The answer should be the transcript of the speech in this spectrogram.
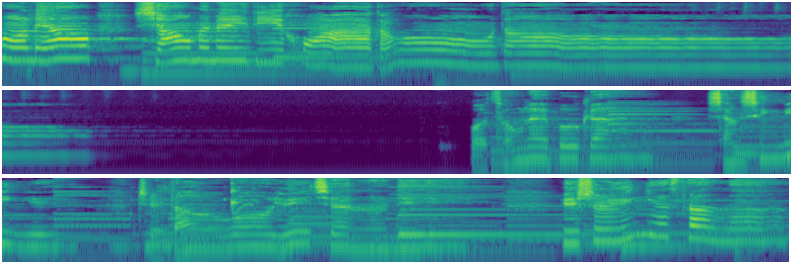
我了小妹妹的花兜兜。我从来不敢相信命运，直到我遇见了你，于是云也散了，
